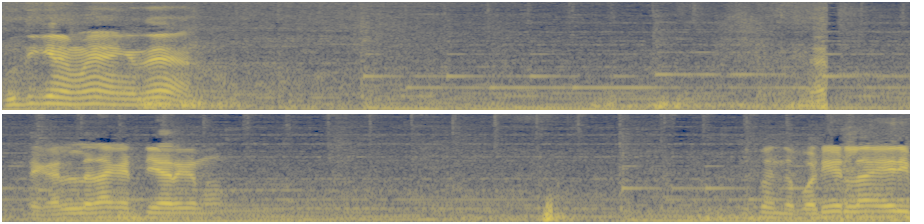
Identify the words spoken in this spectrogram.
குதிக்கணுமே எங்குது இந்த கல்லில் தான் கட்டியா இருக்கணும். இப்போ இந்த படியெல்லாம் ஏறி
